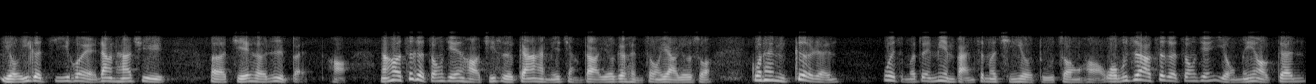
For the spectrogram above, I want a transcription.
有一个机会让它去呃结合日本，好，然后这个中间哈，其实刚刚还没讲到，有一个很重要就是说郭台铭个人为什么对面板这么情有独钟哈？我不知道这个中间有没有跟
